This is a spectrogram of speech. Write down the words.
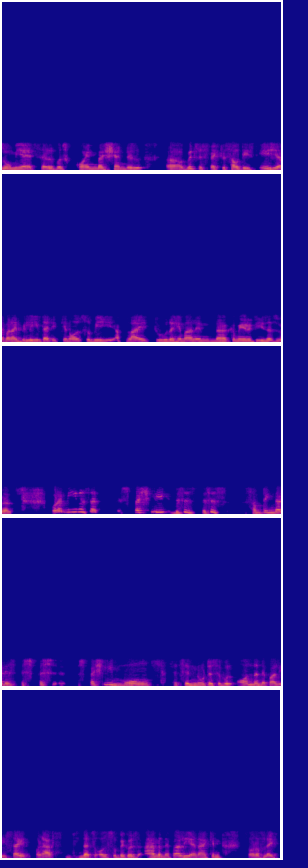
Zomia itself was coined by Schendel uh, with respect to Southeast Asia, but I believe that it can also be applied to the Himalayan uh, communities as well. What I mean is that, especially, this is this is something that is especially more, let's say, noticeable on the Nepali side. Perhaps that's also because I'm a Nepali and I can sort of like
